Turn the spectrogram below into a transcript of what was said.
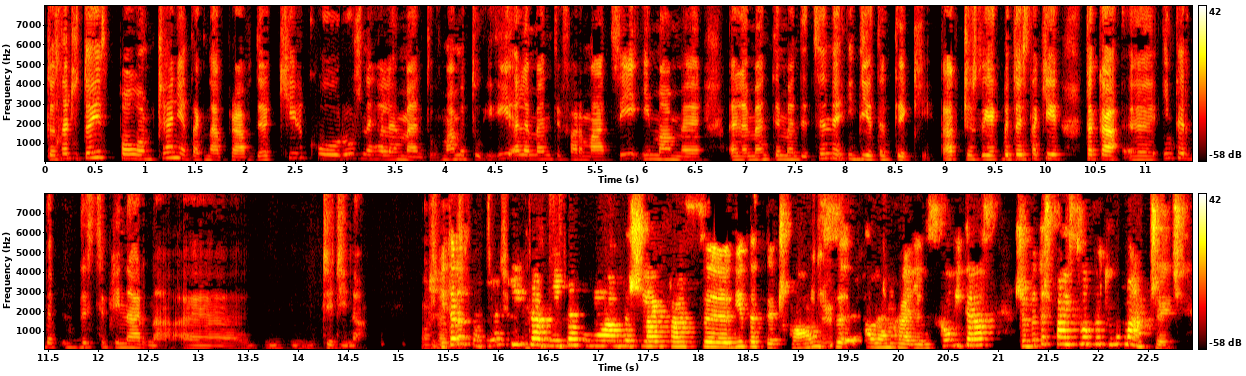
To znaczy, to jest połączenie tak naprawdę kilku różnych elementów. Mamy tu i elementy farmacji, i mamy elementy medycyny i dietetyki. Tak? Czyli jakby to jest takie, taka e, interdyscyplinarna e, dziedzina. Można I teraz ja kilka dni temu miałam też live'a z dietetyczką, z Alą Kalińską i teraz, żeby też Państwu wytłumaczyć,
